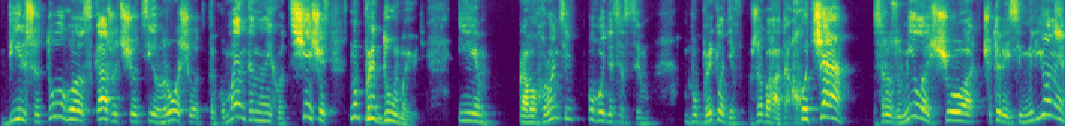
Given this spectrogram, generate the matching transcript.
Більше того, скажуть, що ці гроші, от документи на них, от ще щось, ну придумають. І правоохоронці погодяться з цим, бо прикладів вже багато. Хоча зрозуміло, що 4,7 мільйони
